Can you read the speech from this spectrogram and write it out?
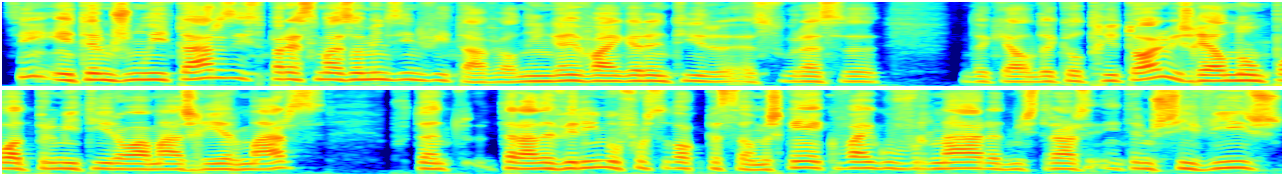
Sim, em termos militares, isso parece mais ou menos inevitável. Ninguém vai garantir a segurança daquele, daquele território. Israel não pode permitir ao Hamas rearmar-se. Portanto, terá de haver aí uma força de ocupação. Mas quem é que vai governar, administrar em termos civis?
